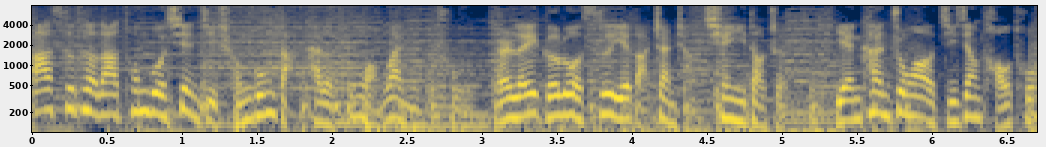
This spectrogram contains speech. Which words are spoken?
阿斯特拉通过献祭成功打开了通往外面的出路，而雷格洛斯也把战场迁移到这里。眼看众奥即将逃脱，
